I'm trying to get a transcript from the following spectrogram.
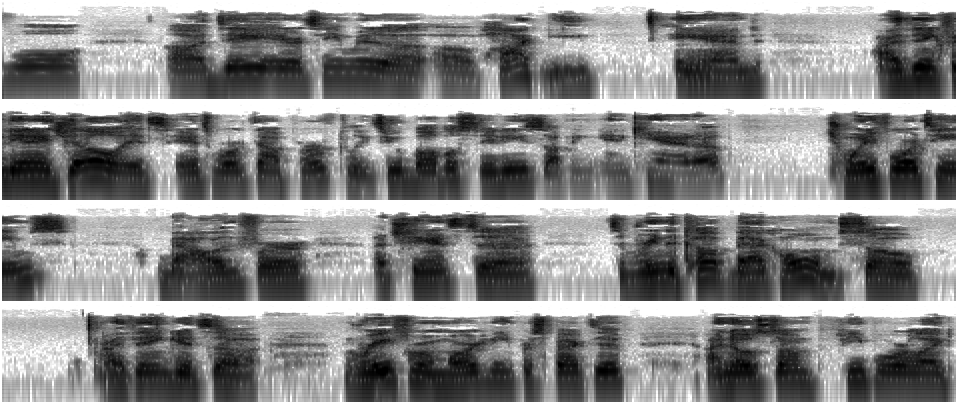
full uh, day entertainment of, of, hockey. And I think for the NHL, it's it's worked out perfectly. Two bubble cities up in, in Canada, 24 teams battling for a chance to to bring the cup back home. So I think it's uh, great from a marketing perspective. I know some people are like,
